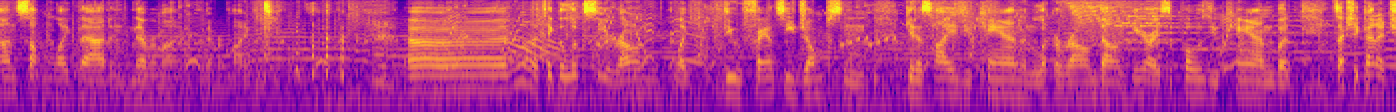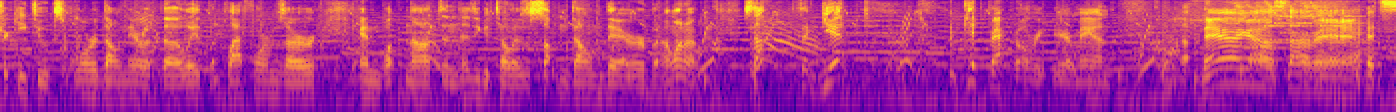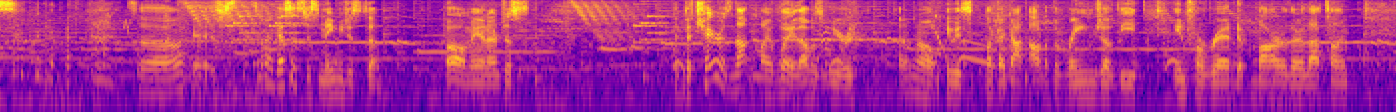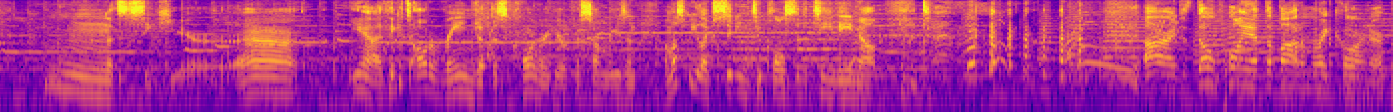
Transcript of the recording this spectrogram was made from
on something like that? And never mind. Never mind. uh, you want to take a look-see around, like do fancy jumps and get as high as you can and look around down here? I suppose you can, but it's actually kind of tricky to explore down there with the way that the platforms are and whatnot. And as you can tell, there's something down there. But I want to stop. Get get back over here, man. Uh, there you go, Starbits. so okay, just, I guess it's just maybe just a. Oh man, I'm just the chair is not in my way, that was weird. I don't know, maybe it's like I got out of the range of the infrared bar there that time. Hmm, let's see here. Uh, yeah, I think it's out of range at this corner here for some reason. I must be like sitting too close to the TV now. Alright, just don't point at the bottom right corner.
